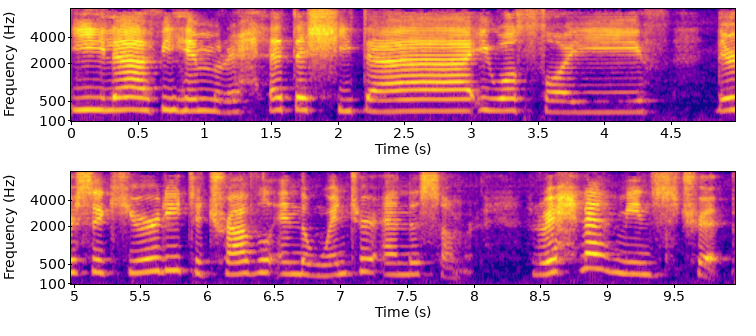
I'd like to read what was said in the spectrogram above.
إِلَافِهِمْ رِحْلَةَ الشِّتَاءِ وَالصَّيْفِ Their security to travel in the winter and the summer. رحلة means trip.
